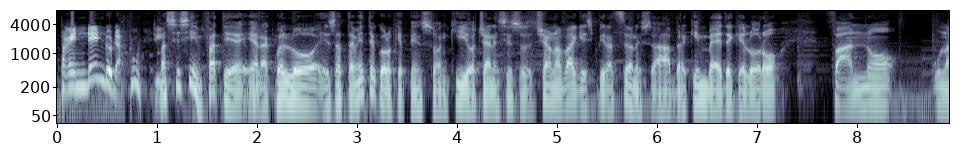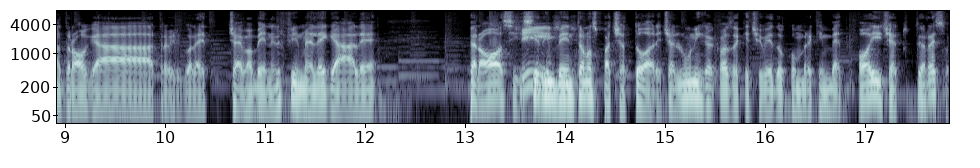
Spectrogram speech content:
prendendo da tutti. Ma sì, sì, infatti era quello, esattamente quello che penso anch'io, cioè nel senso c'è una vaga ispirazione a Breaking Bad che loro fanno una droga, tra virgolette, cioè va bene, il film è legale però si, sì, si reinventano sì, spacciatori, cioè l'unica cosa che ci vedo con Breaking Bad, poi c'è tutto il resto,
